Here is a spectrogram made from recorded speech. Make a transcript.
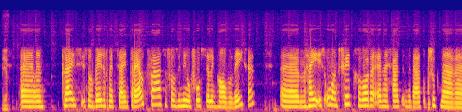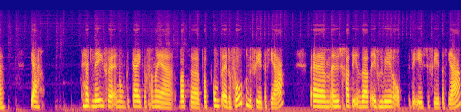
Ja. Eh, Thijs is nog bezig met zijn try-out fase van zijn nieuwe voorstelling Halverwege. Ehm, hij is onlangs fit geworden en hij gaat inderdaad op zoek naar eh, ja, het leven en om te kijken van nou ja, wat, eh, wat komt er de volgende 40 jaar. Ehm, en dus gaat hij inderdaad evalueren op de eerste 40 jaar.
